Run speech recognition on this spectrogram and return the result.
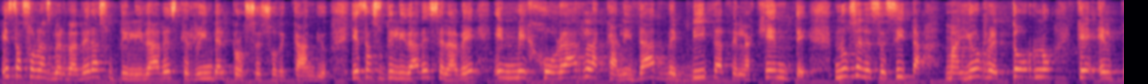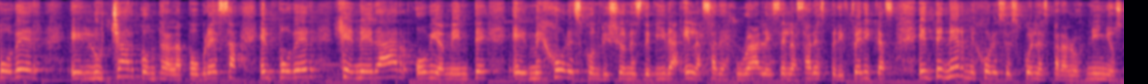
estas son las verdaderas utilidades que rinde el proceso de cambio. Y estas utilidades se la ve en mejorar la calidad de vida de la gente. No se necesita mayor retorno que el poder eh, luchar contra la pobreza, el poder generar, obviamente, eh, mejores condiciones de vida en las áreas rurales, en las áreas periféricas, en tener mejores escuelas para los niños.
